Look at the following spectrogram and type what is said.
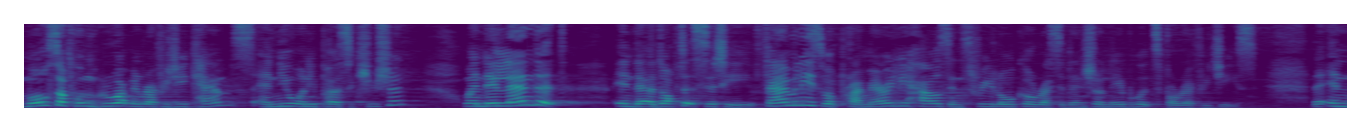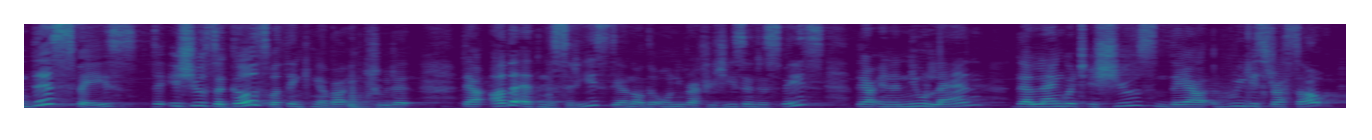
Most of whom grew up in refugee camps and knew only persecution. When they landed in their adopted city, families were primarily housed in three local residential neighborhoods for refugees. In this space, the issues the girls were thinking about included there are other ethnicities, they are not the only refugees in this space, they are in a new land, there are language issues, they are really stressed out,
